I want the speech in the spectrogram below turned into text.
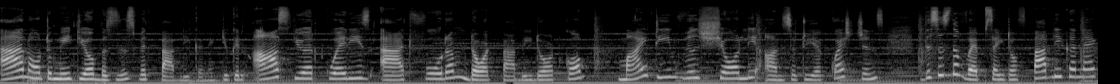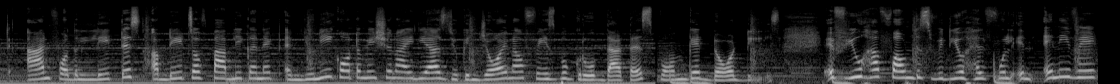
and automate your business with Pabbly Connect. You can ask your queries at forum.pabbly.com. My team will surely answer to your questions. This is the website of Pabbly Connect and for the latest updates of Pabbly Connect and unique automation ideas, you can join our Facebook group that is formget.deals. If you have found this video helpful in any way,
